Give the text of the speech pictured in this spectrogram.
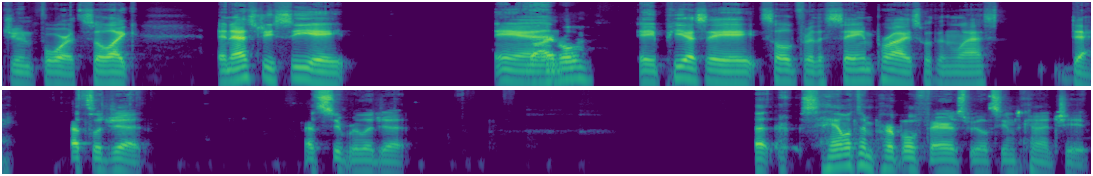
June fourth. So like an SGC eight and Rival. A PSA eight sold for the same price within the last day. That's legit. That's super legit. That Hamilton purple Ferris wheel seems kind of cheap.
